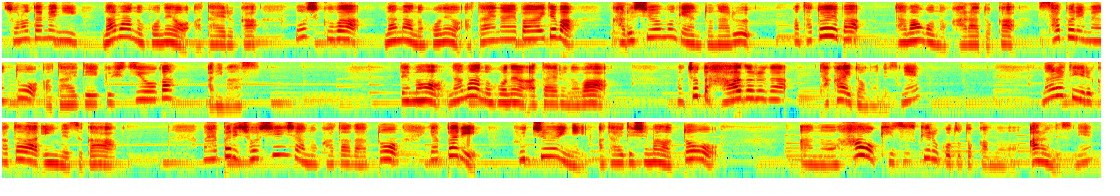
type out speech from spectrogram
そのために生の骨を与えるかもしくは生の骨を与えない場合ではカルシウム源となる、まあ、例えば卵の殻とかサプリメントを与えていく必要があります。でも生の骨を与えるのはちょっとハードルが高いと思うんですね。慣れている方はいいんですが、まあ、やっぱり初心者の方だとやっぱり不注意に与えてしまうとあの歯を傷つけることとかもあるんですね。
